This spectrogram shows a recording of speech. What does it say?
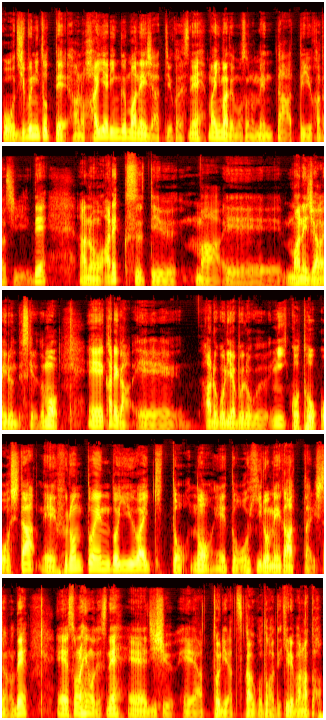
こう自分にとってあの hiring manager っていうかですね、まあ今でもそのメンターっていう形で、あの、アレックスっていう、まあ、えー、マネージャーがいるんですけれども、えー、彼が、えー、 Algolia ブログにこう投稿した、えー、フロントエンド UI キットの、えっ、ー、と、お披露目があったりしたので、えー、その辺をですね、えー、次週、えー、取り扱うことができればなと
